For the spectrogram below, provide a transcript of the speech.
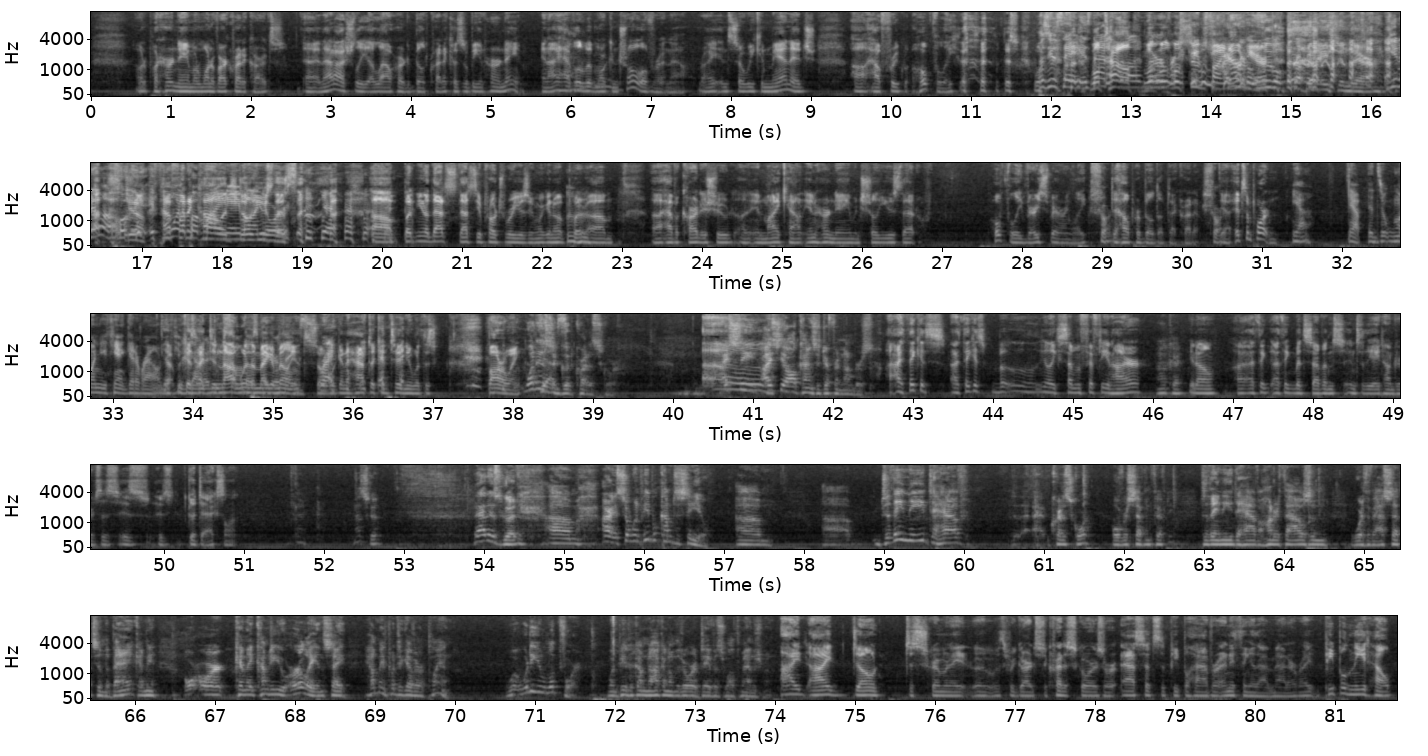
I'm going to put her name on one of our credit cards, uh, and that actually allow her to build credit because it'll be in her name, and I have a little bit more control over it now, right? And so we can manage uh, how frequent. Hopefully, this. We'll, was gonna say, is we'll that tell. little We'll, we'll, we'll soon find I out heard here. a little trepidation there. you know, You know, if you have want fun to in put my college. name Don't on use yours this. uh, but you know that's that's the approach we're using. We're going to put Mm-hmm. um, uh, have a card issued uh, in my account in her name, and she'll use that. Hopefully, very sparingly Sure. to help her build up that credit. Sure. yeah, it's important. yeah yeah it's one you can't get around Yeah, if because I did not win the Mega Millions, things. so we're going to have to continue with this borrowing. What is a good credit score? I see. I see all kinds of different numbers. I think it's I think it's uh, you know, like 750 and higher. Okay. You know, I I think I think mid sevens into the 800s is is is good to excellent. Okay, that's good. That is good. Um, all right. So when people come to see you, um, uh, do they need to have a credit score over 750? Do they need to have a hundred thousand worth of assets in the bank? I mean, or, or can they come to you early and say, "Help me put together a plan"? What, what do you look for when people come knocking on the door at Davis Wealth Management? I I don't discriminate uh, with regards to credit scores or assets that people have or anything of that matter, right? People need help.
